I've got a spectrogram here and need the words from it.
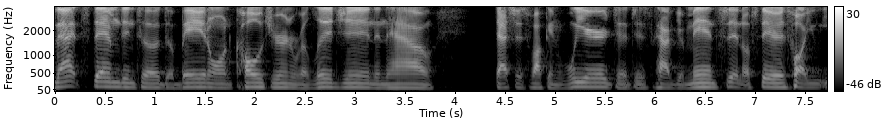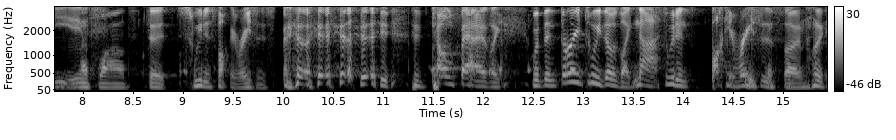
That stemmed into a debate on culture and religion and how that's just fucking weird to just have your man sitting upstairs while you eat. That's wild. to Sweden's fucking racist. Dumb fast. Like within three tweets, I was like, nah, Sweden's fucking racist, son. Like,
